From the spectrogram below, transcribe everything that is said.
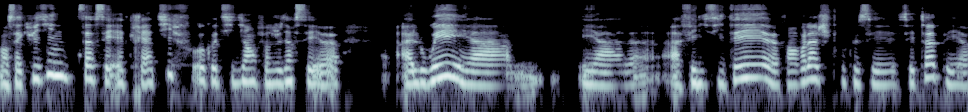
dans sa cuisine. Ça, c'est être créatif au quotidien. Enfin, je veux dire, c'est euh, à louer et à, et à, féliciter. Enfin, voilà, je trouve que c'est top. Et, euh,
